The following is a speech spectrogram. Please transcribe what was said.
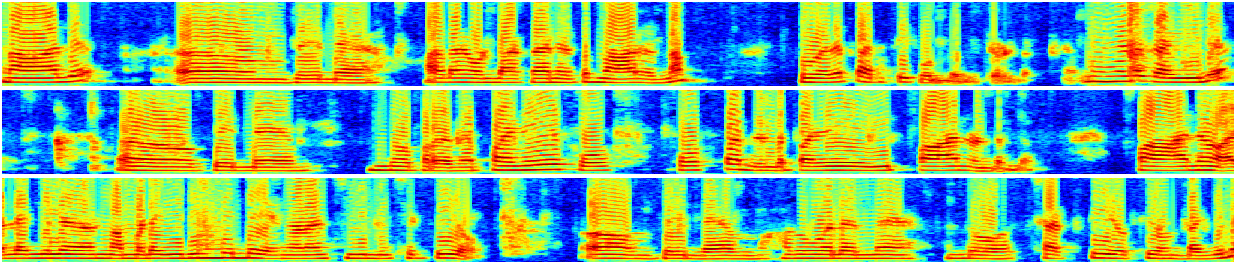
നാല് പിന്നെ അട ഉണ്ടാക്കാനായിട്ട് നാലെണ്ണം ഇതുപോലെ പരത്തി കൊണ്ടുവന്നിട്ടുണ്ട്. നിങ്ങളുടെ കയ്യിൽ പിന്നെ എന്താ പറയുന്നത് പഴയ സോസ് സോസ് പാൻ ഉണ്ട് പഴയ ഈ പാൻ ഉണ്ടല്ലോ പാനോ അല്ലെങ്കിൽ നമ്മുടെ ഇരുമ്പിന്റെ എങ്ങനെ ചീനിച്ചട്ടിയോ പിന്നെ അതുപോലെ തന്നെ എന്തോ ചട്ടിയോ ഒക്കെ ഉണ്ടെങ്കിൽ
